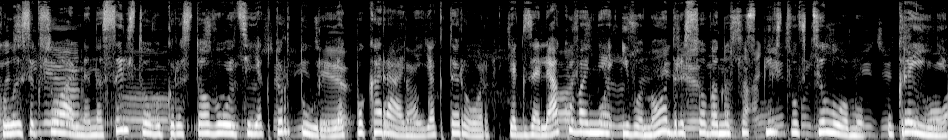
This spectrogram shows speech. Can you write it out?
Коли сексуальне насильство використовується як тортури, як покарання, як терор, як залякування, і воно адресовано суспільству в цілому Україні,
